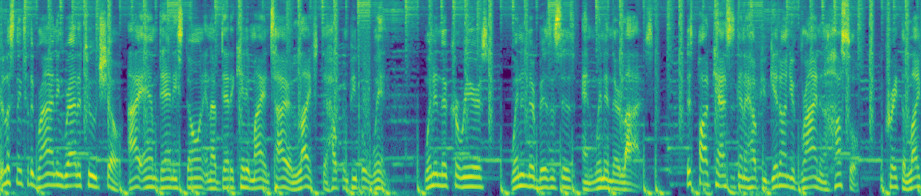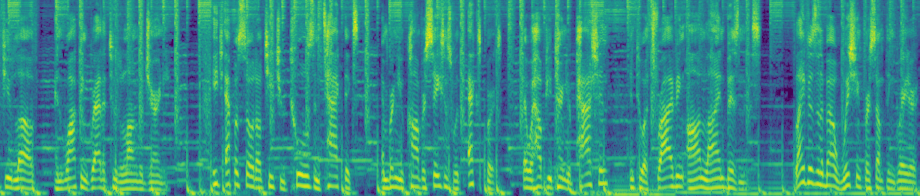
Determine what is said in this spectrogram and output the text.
You're listening to the Grind and Gratitude Show. I am Danny Stone, and I've dedicated my entire life to helping people win win in their careers, win in their businesses, and win in their lives. This podcast is going to help you get on your grind and hustle to create the life you love and walk in gratitude along the journey. Each episode, I'll teach you tools and tactics and bring you conversations with experts that will help you turn your passion into a thriving online business. Life isn't about wishing for something greater,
